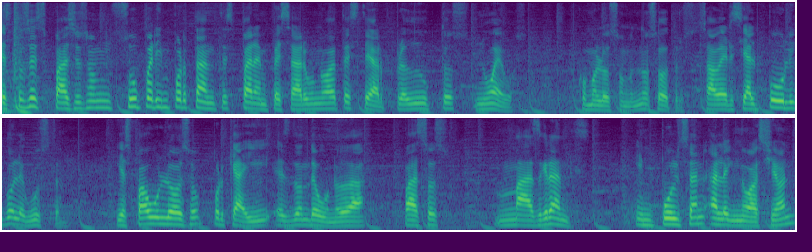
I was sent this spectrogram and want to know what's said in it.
Estos espacios son súper importantes para empezar uno a testear productos nuevos, como lo somos nosotros, saber si al público le gustan. Y es fabuloso porque ahí es donde uno da pasos más grandes, impulsan a la innovación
